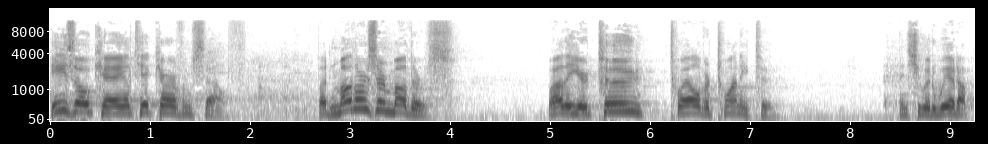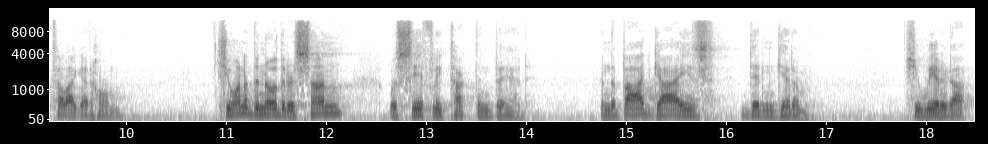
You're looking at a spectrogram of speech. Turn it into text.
He's okay, he'll take care of himself. But mothers are mothers, whether you're 2, 12, or 22. And she would wait up till I got home. She wanted to know that her son was safely tucked in bed and the bad guys didn't get him. She waited up.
